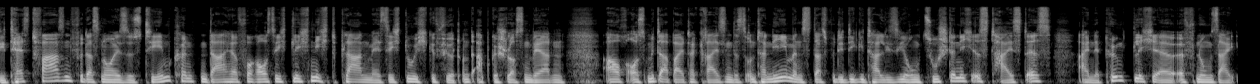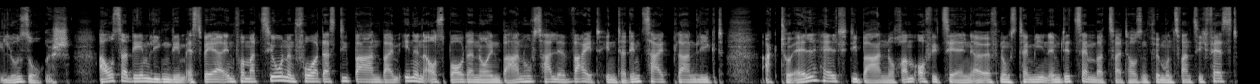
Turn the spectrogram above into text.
Die Testphasen für das neue System könnten daher voraussichtlich nicht planmäßig durchgeführt und abgeschlossen werden. Auch aus Mitarbeiterkreisen des Unternehmens, das für die Digitalisierung zuständig ist, heißt es, eine pünktliche Eröffnung sei illusorisch. Außerdem liegen dem SWR Informationen vor, dass die Bahn beim Innenausbau der neuen Bahnhofshalle weit hinter dem Zeitplan liegt. Aktuell hält die Bahn noch am offiziellen Eröffnungs Eröffnungstermin im Dezember 2025 fest,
